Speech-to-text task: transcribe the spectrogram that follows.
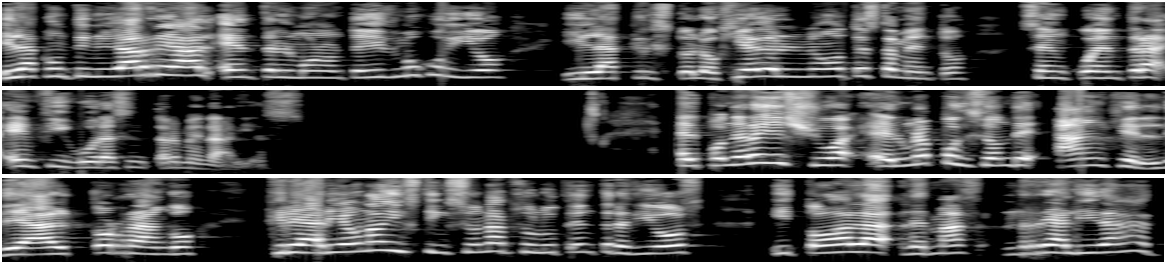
y la continuidad real entre el monoteísmo judío y la cristología del Nuevo Testamento se encuentra en figuras intermediarias. El poner a Yeshua en una posición de ángel de alto rango crearía una distinción absoluta entre Dios y toda la demás realidad,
